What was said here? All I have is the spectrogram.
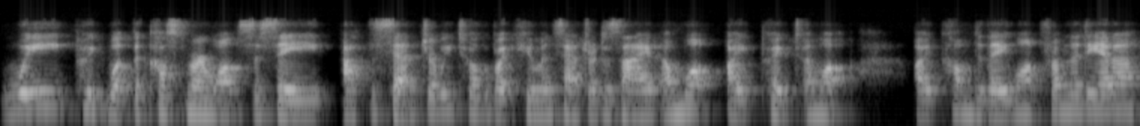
we put what the customer wants to see at the center. We talk about human centered design and what output and what outcome do they want from the data.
